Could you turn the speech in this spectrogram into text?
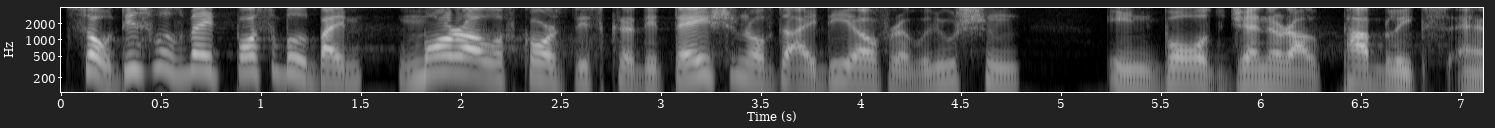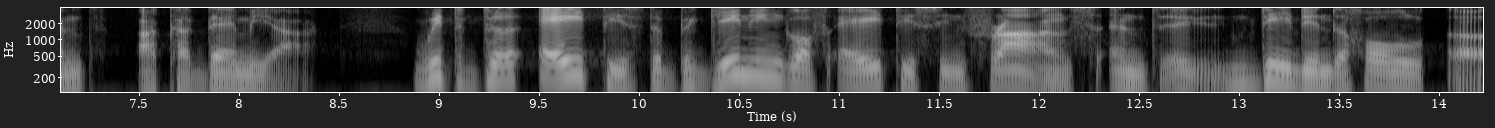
So this was made possible by moral, of course, discreditation of the idea of revolution in both general publics and academia. With the 80s, the beginning of 80s in France, and uh, indeed in the whole uh,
